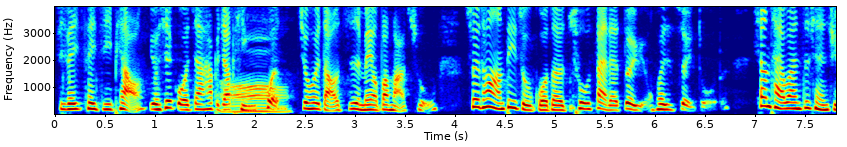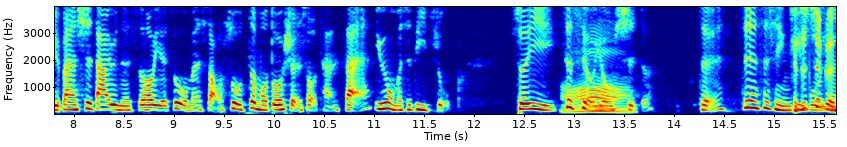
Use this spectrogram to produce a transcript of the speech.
飞飞机票，有些国家它比较贫困，哦、就会导致没有办法出，所以通常地主国的出赛的队员会是最多的。像台湾之前举办世大运的时候，也是我们少数这么多选手参赛，因为我们是地主，所以这是有优势的。哦对这件事情，可是这个，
